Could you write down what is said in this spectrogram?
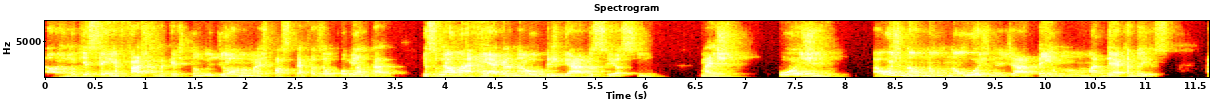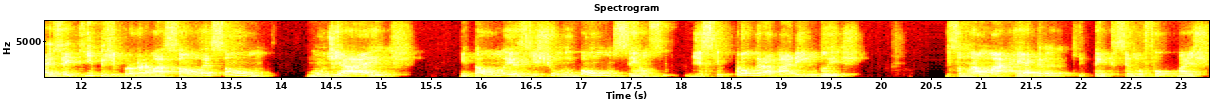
Não, eu não quis ser enfático na questão do idioma, mas posso até fazer um comentário. Isso não é uma regra, não é obrigado a ser assim, mas hoje, ah, hoje não, não, não hoje, né? já tem uma década isso. As equipes de programação elas são mundiais, então existe um bom senso de se programar em inglês. Isso não é uma regra que tem que ser no fogo, mas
